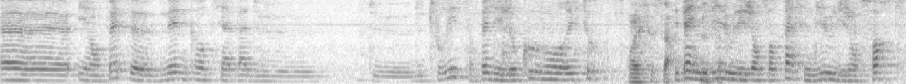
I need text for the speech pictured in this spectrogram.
Euh, et en fait, euh, même quand il n'y a pas de, de, de touristes, en fait, les locaux vont au resto. Ouais, c'est ça. C'est pas une ça. ville où les gens sortent pas, c'est une ville où les gens sortent.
